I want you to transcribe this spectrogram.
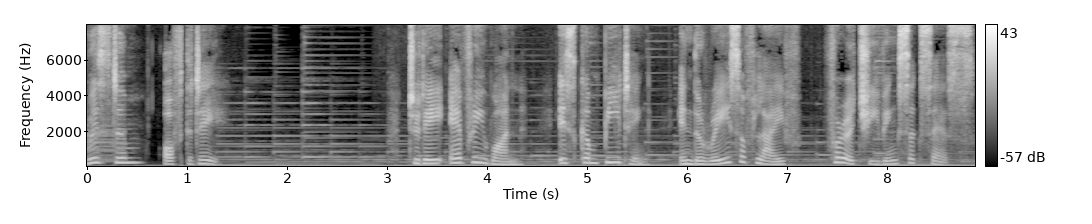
Wisdom of the day. Today, everyone is competing in the race of life for achieving success.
